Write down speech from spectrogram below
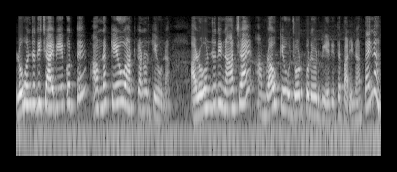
রোহন যদি চায় বিয়ে করতে, আমরা কেউ আটকানোর কেউ না। আর রোহন যদি না চায়, আমরাও কেউ জোর করে ওর বিয়ে দিতে পারি না, তাই না?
